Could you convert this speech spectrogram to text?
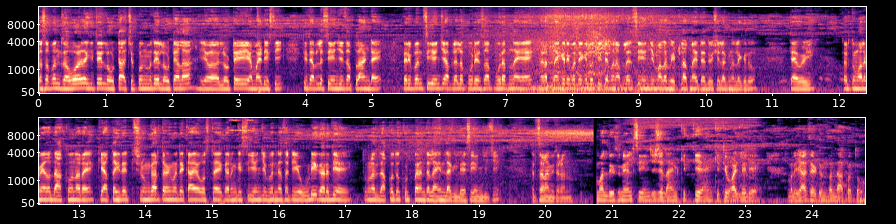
तसं पण जवळ इथे लोटा चिपळूणमध्ये लोट्याला य- Lote M I D C तिथे आपलं सी एन जीचा प्लांट आहे. तरी पण सी एन जी आपल्याला पुरेसा पुरत नाही आहे. रत्नागिरीमध्ये गेलो तिथे पण आपल्याला सी एन जी मला भेटलाच नाही त्या दिवशी लग्नाला गेलो त्यावेळी. तर तुम्हाला मी आता दाखवणार आहे की आता इथे शृंगार तळीमध्ये काय अवस्था आहे कारण की सी एन जी भरण्यासाठी एवढी गर्दी आहे. तुम्हाला दाखवतो कुठपर्यंत लाईन लागली आहे सी एन जीची तर चला मित्रांनो. तुम्हाला दिसून येईल सी एन जीची लाईन किती आहे आणि किती वाढलेली आहे. तुम्हाला ह्या साईडून पण दाखवतो.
